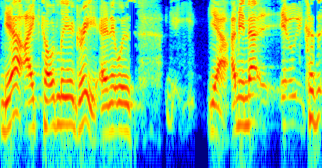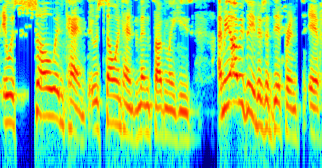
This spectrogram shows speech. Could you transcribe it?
Yeah, I totally agree. And it was, yeah, I mean that because it, was so intense. It was so intense, and then suddenly he's. I mean, obviously, there's a difference if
